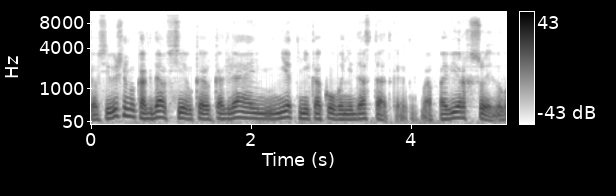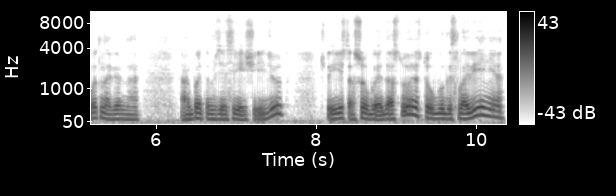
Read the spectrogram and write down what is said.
ко Всевышнему, когда, все, когда нет никакого недостатка, а поверх соева. Вот, наверное, об этом здесь речь идет, что есть особое достоинство у благословения,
